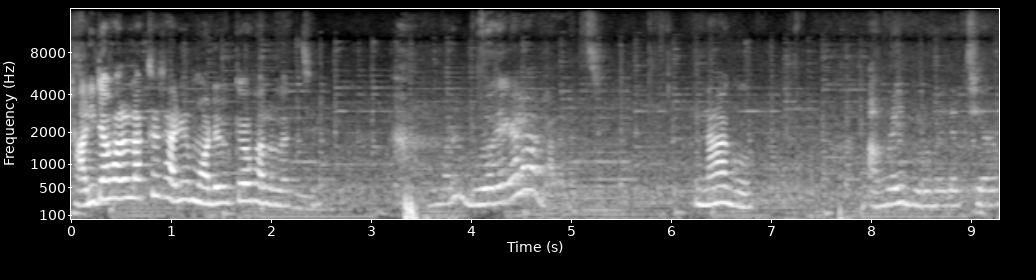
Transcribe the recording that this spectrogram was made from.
শাড়িটা ভালো লাগছে, শাড়ির মডেলকেও ভালো লাগছে। মানে বুড়ো হয়ে গেল আর ভালো লাগছে না গো। আমরাই বুড়ো হয়ে যাচ্ছি আরও।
